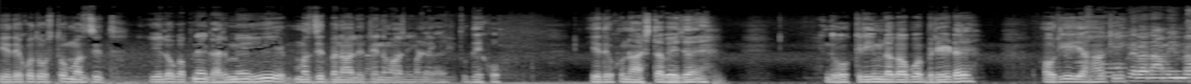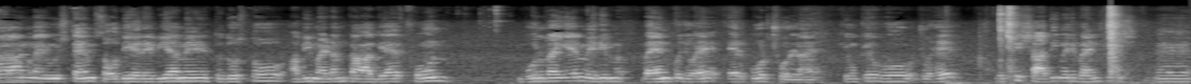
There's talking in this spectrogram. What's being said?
ये देखो दोस्तों मस्जिद। ये लोग अपने घर में ही मस्जिद बना लेते हैं नमाज़ पढ़ने के लिए। तो देखो। ये देखो नाश्ता भेजा है। देखो क्रीम लगा हुआ ब्रेड है और ये यहाँ की मेरा नाम इमरान मैं उस टाइम सऊदी अरेबिया में। तो दोस्तों अभी मैडम का आ गया है फ़ोन। बोल रही है मेरी बहन को जो है एयरपोर्ट छोड़ना है क्योंकि वो जो है उसकी शादी मेरी बहन की ए,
